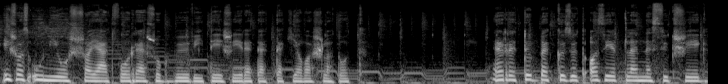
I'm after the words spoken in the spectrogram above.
és az uniós saját források bővítésére tettek javaslatot. Erre többek között azért lenne szükség,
